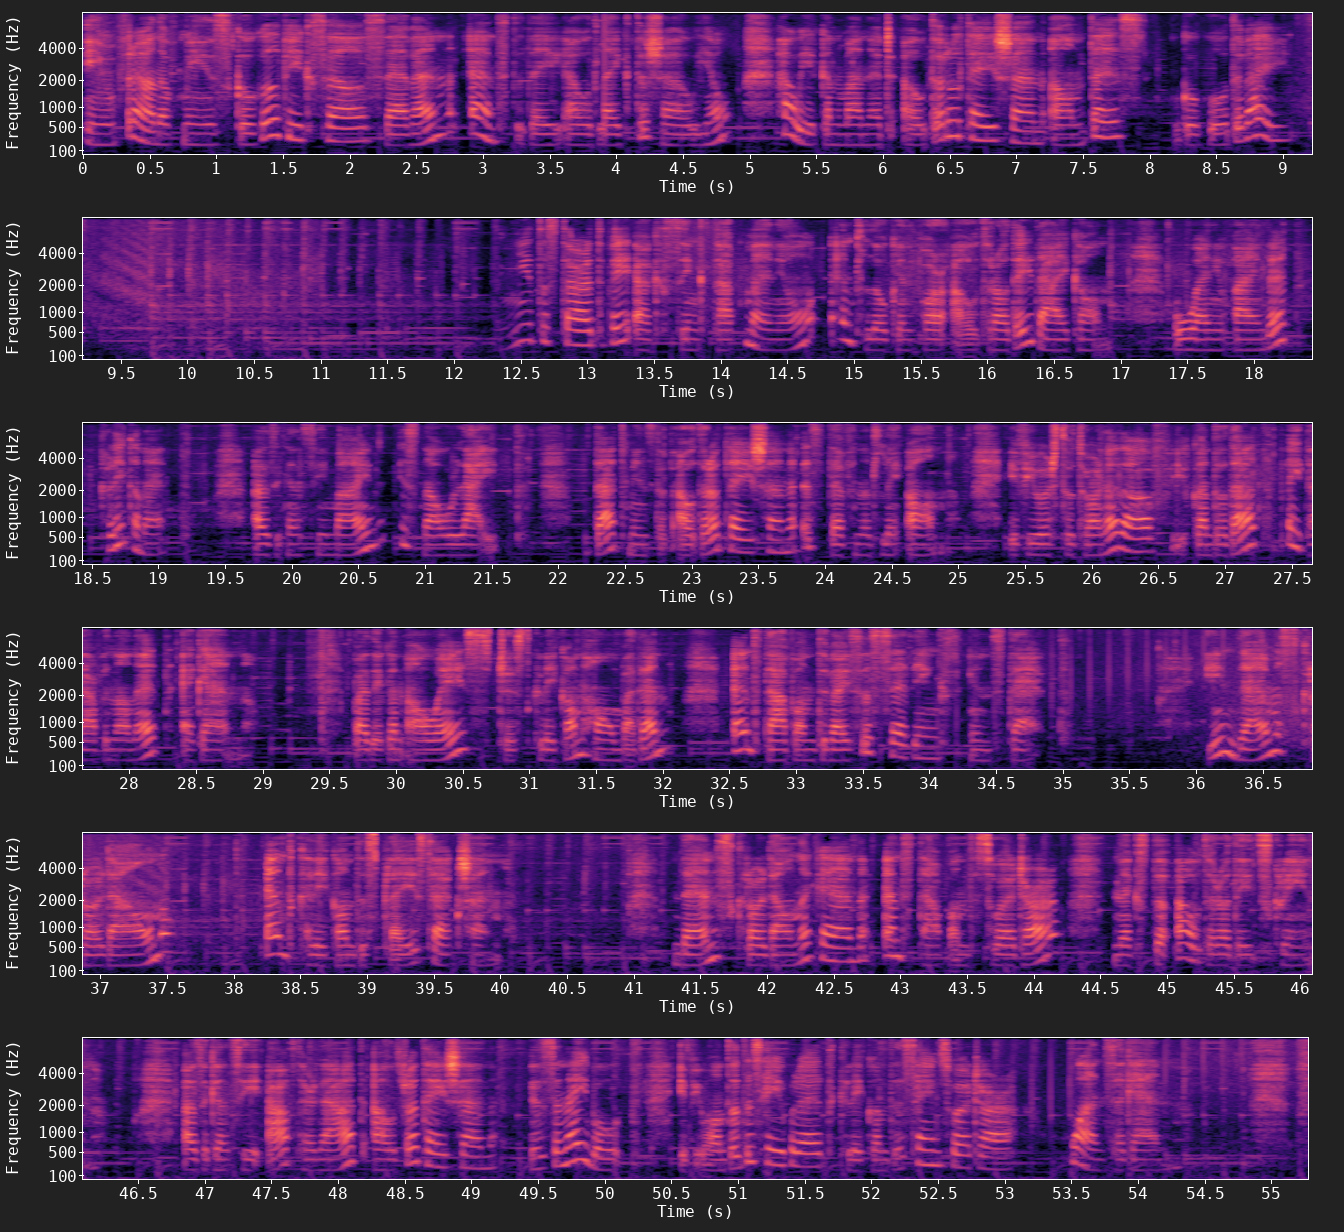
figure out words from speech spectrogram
In front of me is Google Pixel 7 and today I would like to show you how you can manage auto rotation on this Google device. You need to start by accessing tab menu and looking for auto rotate icon. When you find it, click on it. As you can see mine is now light. That means that auto rotation is definitely on. If you wish to turn it off, you can do that by tapping on it again. But you can always just click on home button and tap on devices settings instead. In them scroll down and click on display section. Then scroll down again and tap on the sweater next to auto rotate screen. As you can see after that, auto rotation is enabled. If you want to disable it, click on the same sweater once again.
